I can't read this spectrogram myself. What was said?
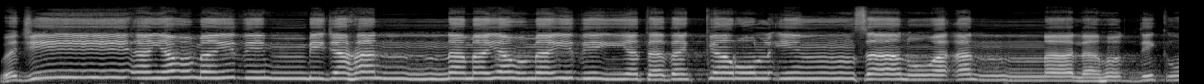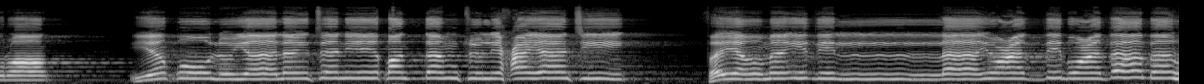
وجيء يومئذ بجهنم يومئذ يتذكر الإنسان وأنى له الذكرى. يقول يا ليتني قدمت لحياتي فيومئذ لا يعذب عذابه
